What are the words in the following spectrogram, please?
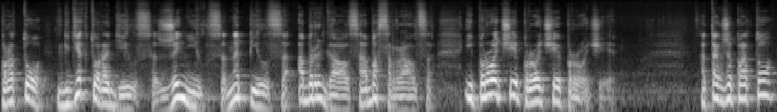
про то, где кто родился, женился, напился, обрыгался, обосрался и прочее, прочее, прочее. А также про то,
